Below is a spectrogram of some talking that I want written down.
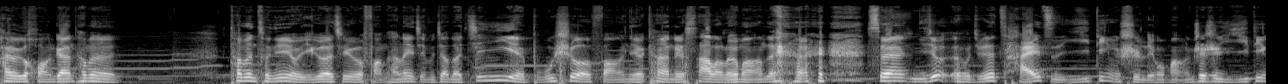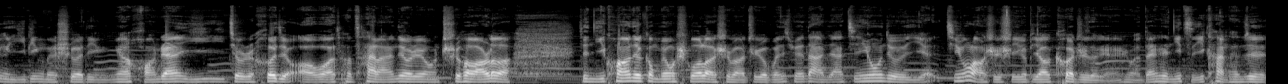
还有一个黄沾，他们。他们曾经有一个这个访谈类节目，叫做《今夜不设防》。你就看这仨老流氓在，虽然你就我觉得才子一定是流氓，这是一定一定的设定。你看黄沾一就是喝酒，我操，蔡澜就是这种吃喝玩乐，这倪匡就更不用说了，是吧？这个文学大家金庸就也，金庸老师是一个比较克制的人，是吧？但是你仔细看他这，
